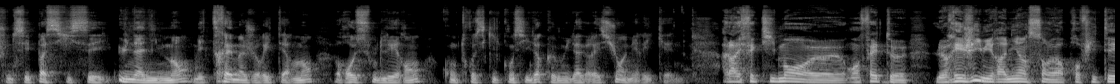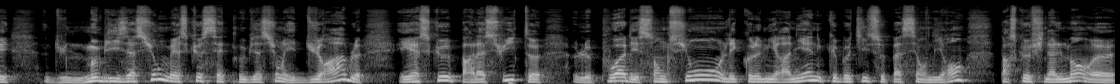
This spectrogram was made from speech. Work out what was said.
je ne sais pas si c'est unanimement, mais très majoritairement, ressoudre les rangs contre ce qu'il considère comme une agression américaine. Alors effectivement, euh, en fait, euh, le régime iranien semble avoir profité d'une mobilisation, mais est-ce que cette mobilisation est durable? Et est-ce que par la suite, le poids des sanctions, l'économie iranienne, que peut-il se passer en Iran? Parce que finalement, euh,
